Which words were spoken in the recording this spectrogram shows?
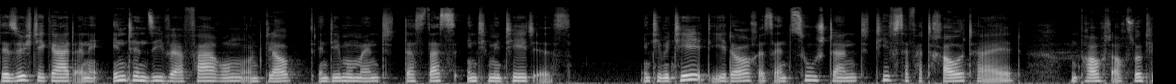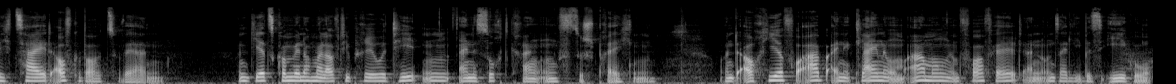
Der Süchtige hat eine intensive Erfahrung und glaubt in dem Moment, dass das Intimität ist. Intimität jedoch ist ein Zustand tiefster Vertrautheit und braucht auch wirklich Zeit, aufgebaut zu werden. Und jetzt kommen wir nochmal auf die Prioritäten eines Suchtkrankens zu sprechen. Und auch hier vorab eine kleine Umarmung im Vorfeld an unser liebes Ego.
